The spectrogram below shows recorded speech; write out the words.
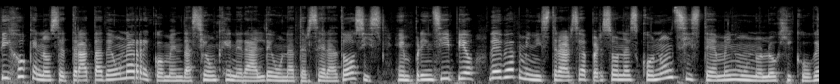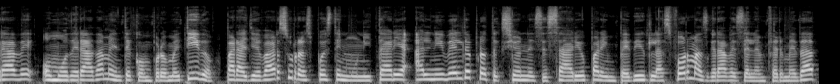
dijo que no se trata de una recomendación general de una tercera dosis. En principio, debe administrarse a personas con un sistema inmunológico grave o moderadamente comprometido para llevar su respuesta inmunitaria al nivel de protección necesario para impedir las formas graves de la enfermedad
